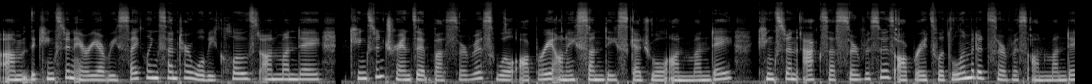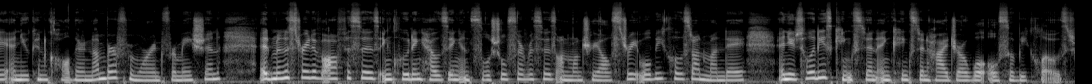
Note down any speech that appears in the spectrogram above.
Um, the Kingston Area Recycling Center will be closed on Monday. Kingston Transit bus service will operate on a Sunday schedule on Monday. Kingston Access Services operates with limited service on Monday, and you can call their number for more information. Administrative offices, including housing and social services on Montreal Street, will be closed on Monday, and Utilities Kingston and Kingston Hydro will also be closed.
